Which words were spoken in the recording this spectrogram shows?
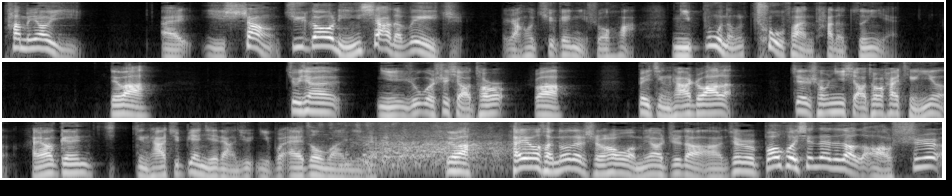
他们要以。哎，以上居高临下的位置，然后去跟你说话，你不能触犯他的尊严，对吧？就像你如果是小偷，是吧？被警察抓了，这时候你小偷还挺硬，还要跟警察去辩解两句，你不挨揍吗？你，对吧？还有很多的时候，我们要知道啊，就是包括现在的老师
